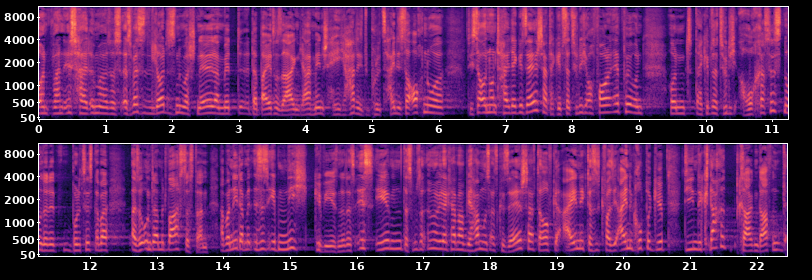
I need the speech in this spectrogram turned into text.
und man ist halt immer das, also weißt du, die Leute sind immer schnell damit äh, dabei zu sagen, ja Mensch, hey, ja, die, die Polizei, die ist doch auch nur, die ist doch auch nur ein Teil der Gesellschaft. Da gibt's natürlich auch faule Äpfel und, und da gibt's natürlich auch Rassisten unter den Polizisten, aber, also, und damit war's das dann. Aber nee, damit ist es eben nicht gewesen. Das ist eben, das muss man immer wieder klar machen, wir haben uns als Gesellschaft darauf geeinigt, dass es quasi eine Gruppe gibt, die eine Knarre tragen darf und,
